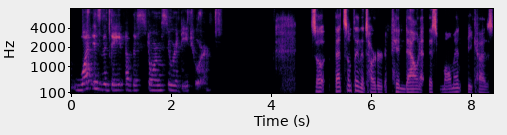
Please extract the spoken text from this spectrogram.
what is the date of the storm sewer detour? So that's something that's harder to pin down at this moment because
